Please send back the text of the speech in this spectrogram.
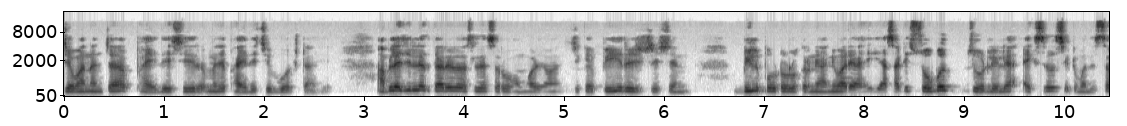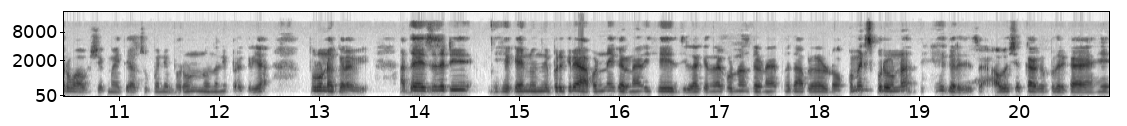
जवानांच्या फायदेशीर म्हणजे फायद्याची गोष्ट आहे. आपल्या जिल्ह्यात कार्यरत असलेल्या सर्व होमगार्ड जवानांची काही पे रजिस्ट्रेशन बिल पोर्टल करणे अनिवार्य आहे. यासाठी सोबत जोडलेल्या एक्सेल सीटमध्ये सर्व आवश्यक माहिती अचूकपणे भरून नोंदणी प्रक्रिया पूर्ण करावी. आता याच्यासाठी हे काही नोंदणी प्रक्रिया आपण नाही करणार. हे जिल्हा केंद्राकडूनच करणार फक्त आपल्याला डॉक्युमेंट्स पुरवणं हे गरजेचं आहे. आवश्यक कागदपत्रे काय आहे?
